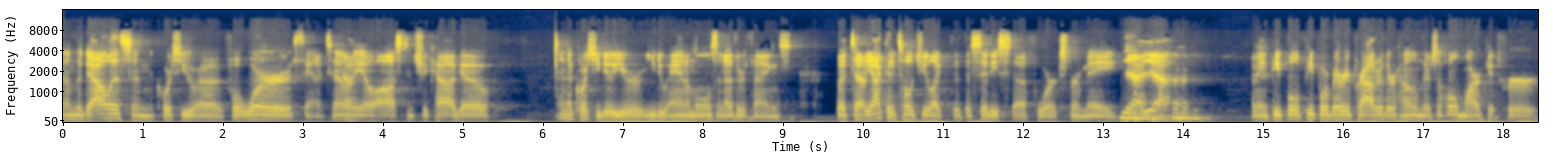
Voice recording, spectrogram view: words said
on, the Dallas, and of course you uh, Fort Worth, San Antonio, Austin, Chicago, and of course you do your you do animals and other things. But uh, yeah, I could have told you like the, the city stuff works for me. Yeah, yeah. I mean, people people are very proud of their home. There's a whole market for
